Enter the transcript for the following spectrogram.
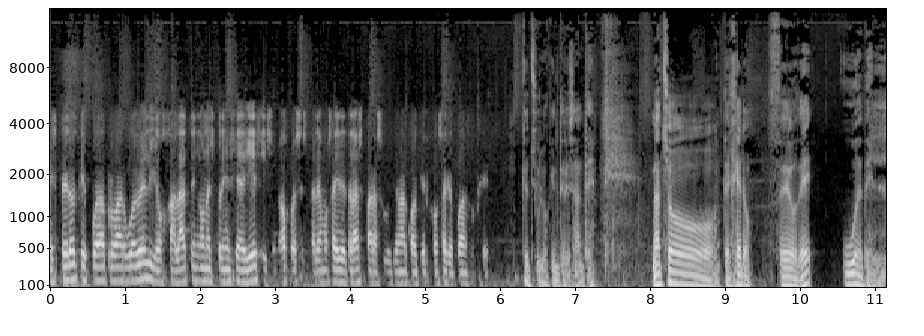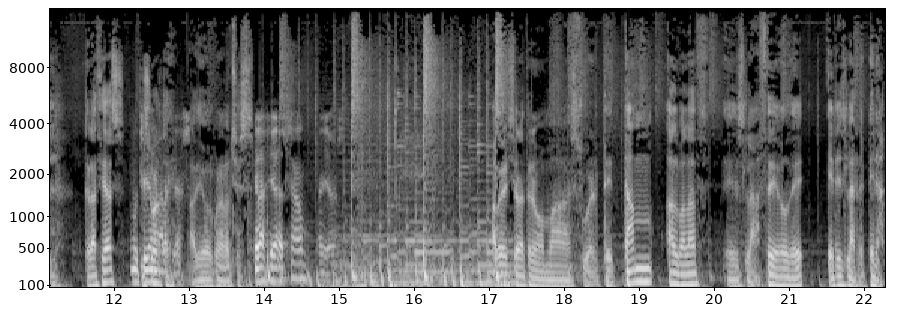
espero que pueda probar Webel y ojalá tenga una experiencia de 10 y si no, pues estaremos ahí detrás para solucionar cualquier cosa que pueda surgir. Qué chulo, qué interesante. Nacho Tejero, CEO de Webel. Gracias Muchísimas y suerte. gracias. Adiós, buenas noches. Gracias. Adiós. A ver si ahora tenemos más suerte. Tam Albalaz es la CEO de Eres la Repera.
